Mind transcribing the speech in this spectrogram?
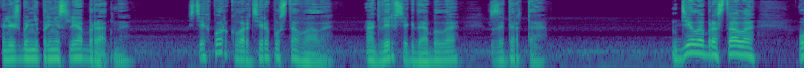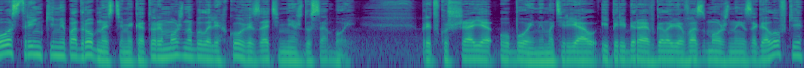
лишь бы не принесли обратно. С тех пор квартира пустовала, а дверь всегда была заперта. Дело обрастало остренькими подробностями, которые можно было легко увязать между собой. Предвкушая убойный материал и перебирая в голове возможные заголовки,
